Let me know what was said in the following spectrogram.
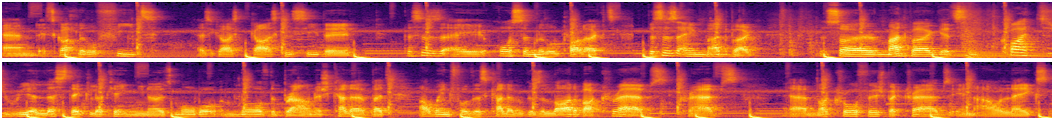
and it's got little feet. As you guys guys can see there this is a awesome little product. This is a mud bug. So mud bug it's quite realistic looking you know it's more more of the brownish color but i went for this color because a lot of our crabs crabs um, not crawfish but crabs in our lakes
